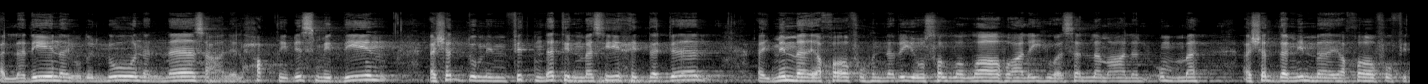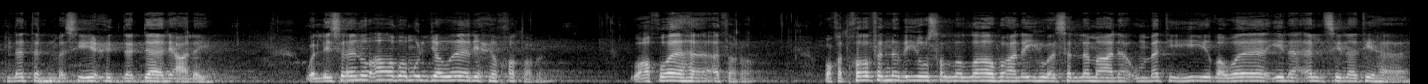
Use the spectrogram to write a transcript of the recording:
الذين يضلون الناس عن الحق باسم الدين أشد من فتنة المسيح الدجال أي مما يخافه النبي صلى الله عليه وسلم على الأمة أشد مما يخاف فتنة المسيح الدجال عليه. واللسان أعظم الجوارح خطرا وأقواها أثرا. وقد خاف النبي صلى الله عليه وسلم على أمته غوائل ألسنتها.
